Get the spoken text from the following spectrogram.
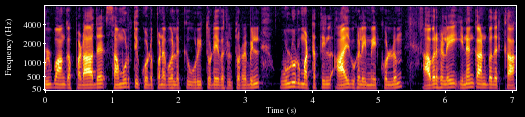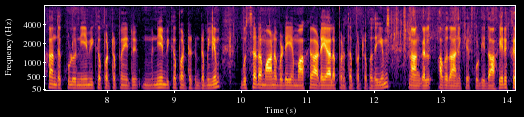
உள்வாங்கப்படாத சமுர்த்தி கொடுப்பனவுகளுக்கு உரித்துடையவர்கள் தொடர்பில் உள்ளூர் மட்டத்தில் ஆய்வுகளை மேற்கொள்ளும் அவர்களை இனங்காண்பதற்காக அந்த குழு நியமிக்கப்பட்டிருப்ப நியமிக்கப்பட்டிருக்கின்றமையும் புசடமான விடயமாக அடையாளப்படுத்தப்பட்டிருப்பதையும் நாங்கள் அவதானிக்கக்கூடியதாக இருக்கிறது.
